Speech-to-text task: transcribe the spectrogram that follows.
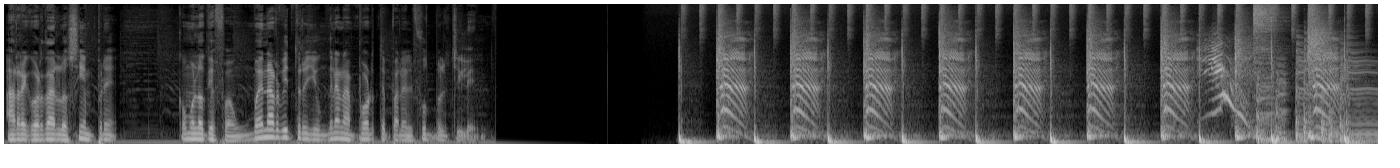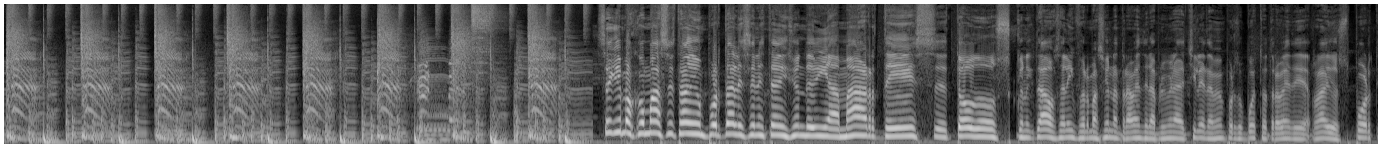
a recordarlo siempre como lo que fue un buen árbitro y un gran aporte para el fútbol chileno. Seguimos con más Estadio Portales en esta edición de día martes, eh, todos conectados a la información a través de la Primera de Chile, también por supuesto a través de Radio Sport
